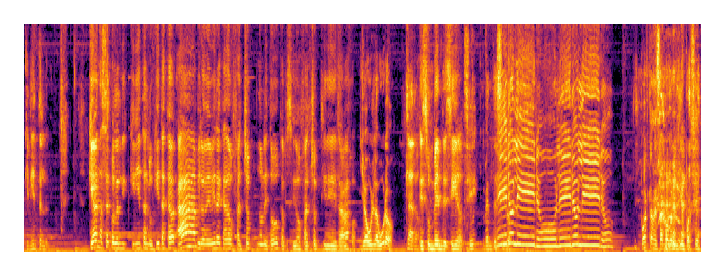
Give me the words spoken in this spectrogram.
500 lu- ¿Qué van a hacer con las 500 luquitas, cabrón? Ah, pero de veras que a Don Fanchop no le toca, pues si Don Fanchop tiene trabajo. Yo aún laburo. Claro. Es un bendecido. Sí, bendecido. Lero, lero, lero, lero. No importa, me salgo con el 10%.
